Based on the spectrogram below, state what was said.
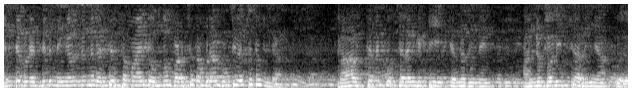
എന്റെ ബ്ലഡിൽ നിങ്ങളിൽ നിന്ന് വ്യത്യസ്തമായിട്ട് ഒന്നും പഠിച്ച തമ്പുരാൻ കുത്തിവെച്ചിട്ടുമില്ല. പ്രാർത്ഥനയ്ക്ക് ഉത്തരം കിട്ടി എന്നതിന് അനുഭവിച്ചറിഞ്ഞ ഒരു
